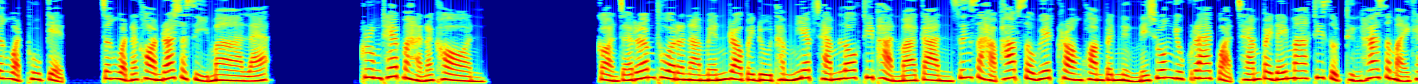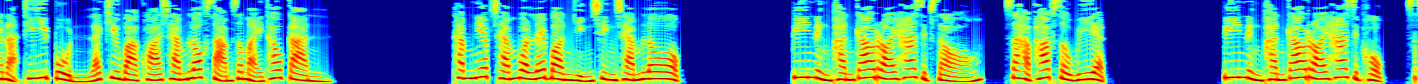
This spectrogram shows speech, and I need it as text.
จังหวัดภูเก็ต จังหวัดนครราชสีมาและ กรุงเทพมหานคร ก่อนจะเริ่มทัวร์นาเมนต์เราไปดูทำเนียบแชมป์โลกที่ผ่านมากัน ซึ่งสหภาพโซเวียตครองความเป็นหนึ่งในช่วงยุคแรกกวาดแชมป์ไปได้มากที่สุดถึง 5 สมัยขณะที่ญี่ปุ่น และคิวบาคว้าแชมป์โลก 3 สมัยเท่ากัน ทำเนียบแชมป์วอลเลย์บอลหญิงชิงแชมป์โลก ปี 1952 สหภาพโซเวียต ปี 1956 ส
